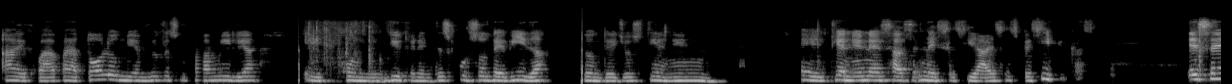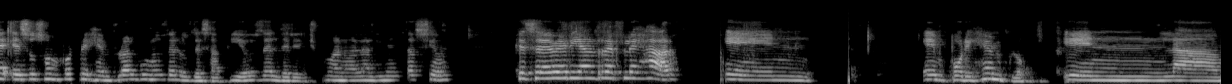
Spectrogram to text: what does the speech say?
adecuada para todos los miembros de su familia eh, con diferentes cursos de vida donde ellos tienen, eh, tienen esas necesidades específicas. Ese, esos son, por ejemplo, algunos de los desafíos del derecho humano a la alimentación que se deberían reflejar en, en por ejemplo, en la,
